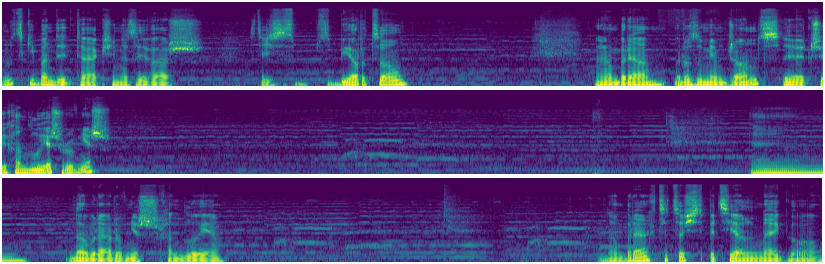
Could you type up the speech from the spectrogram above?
Ludzki bandyta, jak się nazywasz? Jesteś zbiorcą? Dobra, rozumiem Jones. Eee, czy handlujesz również? Eee, dobra, również handluję. Dobra, chcę coś specjalnego.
